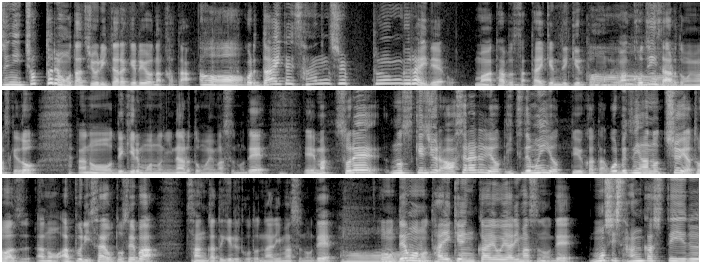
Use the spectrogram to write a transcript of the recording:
橋にちょっとでもお立ち寄りいただけるような方これ大体30分ぐらいで、まあ、多分さ体験できると思うので、まあ、個人差あると思いますけどあのできるものになると思いますので、えーまあ、それのスケジュール合わせられるよいつでもいいよっていう方これ別にあの昼夜問わずあのアプリさえ落とせば参加できることになりますのでこのデモの体験会をやりますのでもし参加している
